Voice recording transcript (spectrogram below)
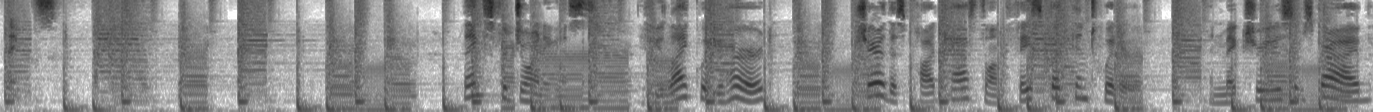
Thanks. Thanks for joining us. If you like what you heard, Share this podcast on Facebook and Twitter, and make sure you subscribe.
